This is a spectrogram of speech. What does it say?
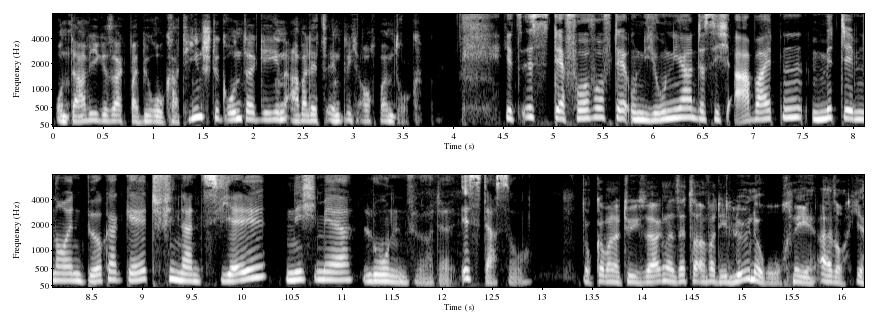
und da, wie gesagt, bei Bürokratie ein Stück runtergehen, aber letztendlich auch beim Druck. Jetzt ist der Vorwurf der Union ja, dass sich Arbeiten mit dem neuen Bürgergeld finanziell nicht mehr lohnen würde. Ist das so? Da kann man natürlich sagen, dann setzt er einfach die Löhne hoch. Nee, also hier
